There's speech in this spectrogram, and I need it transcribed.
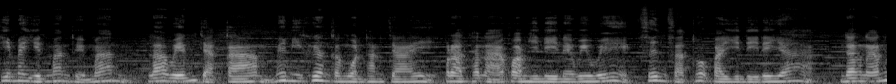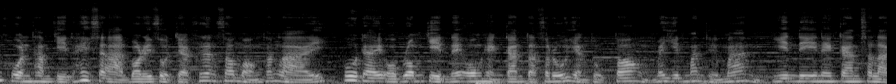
ที่ไม่ยึดมั่นถือมั่น ละเว้นจากกาม ไม่มีเครื่องกังวลทางใจ ปรารถนาความยินดีในวิเวก ซึ่งสัตว์ทั่วไปยินดีได้ยากดังนั้นควรทำจิตให้สะอาดบริสุทธิ์จากเครื่องเศร้าหมองทั้งหลาย ผู้ใดอบรมจิตในองค์แห่งการตรัสรู้อย่างถูกต้องไม่ยึดมั่นถือมั่น ยินดีในการสละ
